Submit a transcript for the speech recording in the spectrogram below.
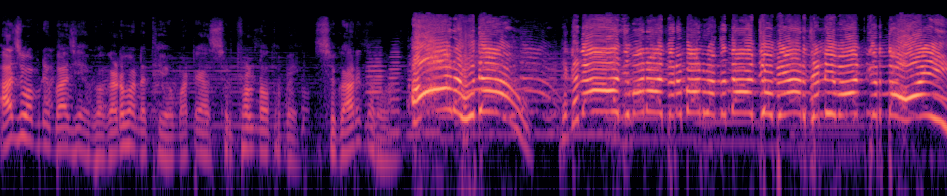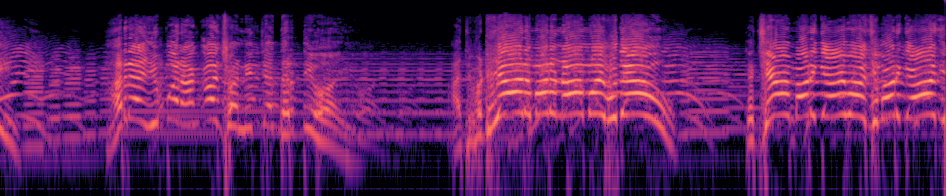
આજુ આપણી બાજી વગાડવા નથી માટે આ સુરફળનો તમે સ્વીકાર કરો. આર હુદાવ! કદાચ મારા દરબારમાં કદાચ જો વેર ઠંડી વાત કરતો હોય, હરે ઉપર આકાશ નીચે ધરતી હોય. આજ ભટિયાર મારું નામ હોય હુદાવ! કે જ્યાં માર્ગે આવ્યો છે, માર્ગે આજ.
